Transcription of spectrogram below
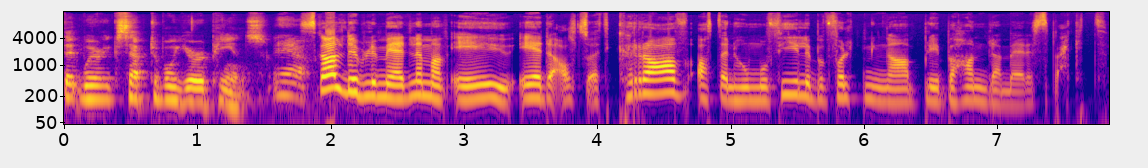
that we're acceptable Europeans. Yeah. Skal du bli medlem av EU, er det altså et krav at den homofile befolkninga blir behandla med respekt.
